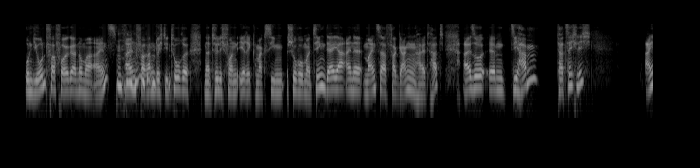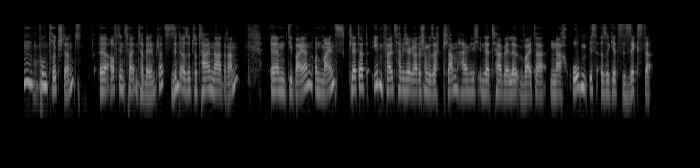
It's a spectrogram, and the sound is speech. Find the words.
Union-Verfolger Nummer eins. Allen voran durch die Tore natürlich von Erik Maxim Choupo-Moting, der ja eine Mainzer Vergangenheit hat. Also ähm, sie haben tatsächlich einen Punkt Rückstand äh, auf den zweiten Tabellenplatz, sind also total nah dran. Ähm, die Bayern und Mainz klettert ebenfalls, habe ich ja gerade schon gesagt, klammheimlich in der Tabelle weiter nach oben, ist also jetzt Sechster.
